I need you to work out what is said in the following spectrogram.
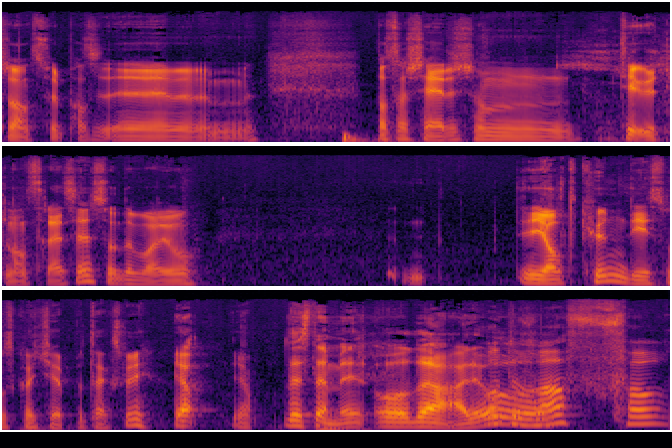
transferpassasjerer til utenlandsreiser, så det var jo det gjaldt kun de som skal kjøpe taxfree. Ja, ja, det stemmer. Og det er jo Og det var for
